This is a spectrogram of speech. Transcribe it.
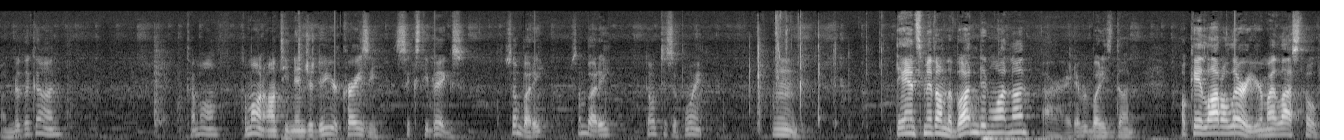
Under the gun. Come on. Come on, Auntie Ninja, do your crazy. 60 bigs. Somebody, somebody, don't disappoint. Hmm. Dan Smith on the button didn't want none? All right, everybody's done. Okay, Lotto Larry, you're my last hope.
